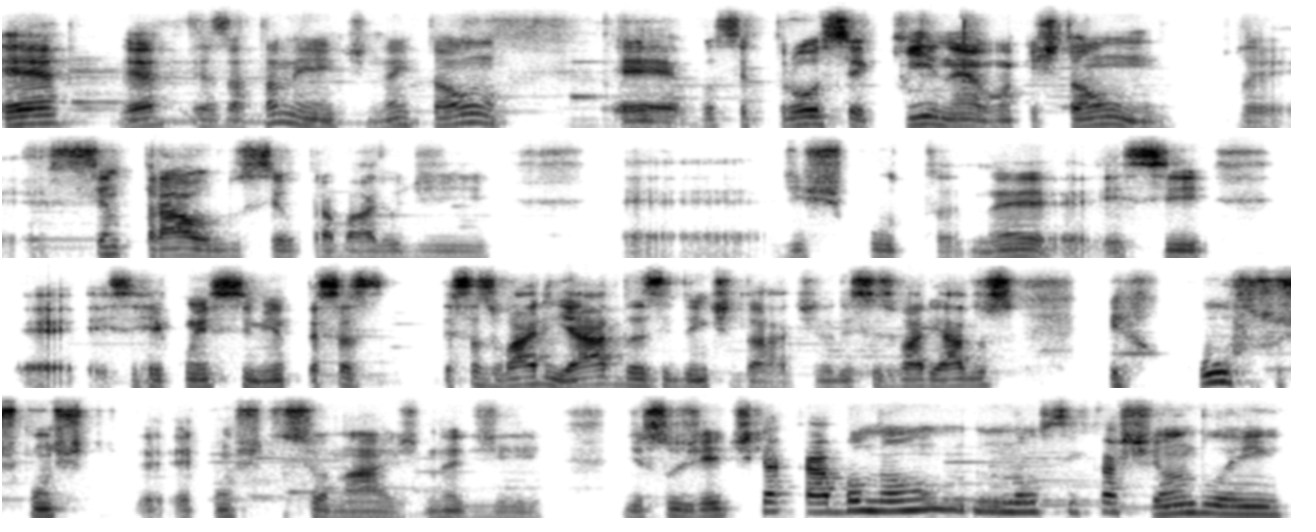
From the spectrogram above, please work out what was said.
É, é, exatamente. Né? Então, é, você trouxe aqui né, uma questão é, central do seu trabalho de, é, de escuta, né? esse, é, esse reconhecimento dessas dessas variadas identidades, né, desses variados percursos é, é, constitucionais né, de, de sujeitos que acabam não, não se encaixando em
